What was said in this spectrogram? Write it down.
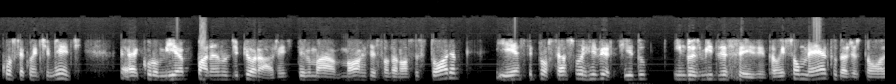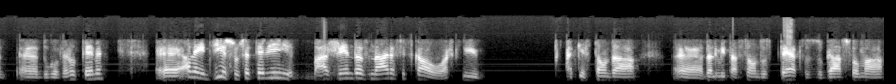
consequentemente, a economia parando de piorar. A gente teve uma maior recessão da nossa história e esse processo foi revertido em 2016. Então, isso é um mérito da gestão é, do governo Temer. É, além disso, você teve agendas na área fiscal. Acho que a questão da, é, da limitação dos tetos do gás foi uma,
